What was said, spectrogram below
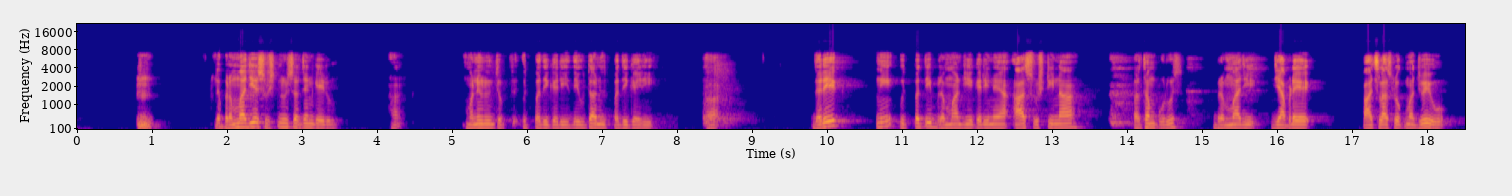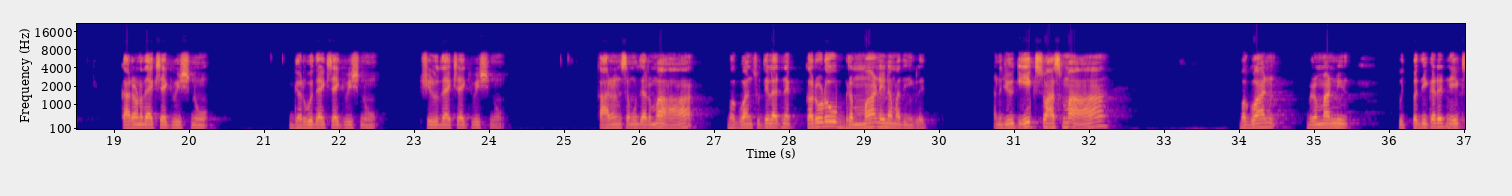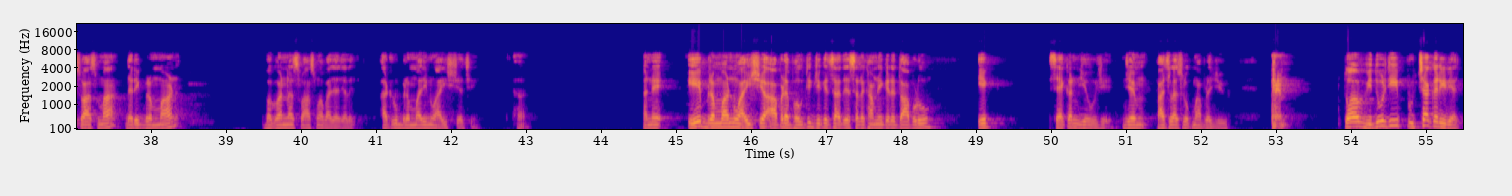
એટલે બ્રહ્માજીએ સૃષ્ટિનું સર્જન કર્યું. હા. મનુની ઉત્પત્તિ કરી, દેવતાની ઉત્પત્તિ કરી. હા. દરેકની ઉત્પત્તિ બ્રહ્માજીએ કરીને આ સૃષ્ટિના પ્રથમ પુરુષ બ્રહ્માજી, જે આપણે પાછલા શ્લોકમાં જોયું, કારણદાયક વિષ્ણુ, ગર્ભદાયક વિષ્ણુ, શિરોદાયક વિષ્ણુ. કારણ સમુદ્રમાં ભગવાન સુતેલા જ ને કરોડો બ્રહ્માંડ એનામાંથી નીકળે અને જોયું કે એક શ્વાસમાં ભગવાન બ્રહ્માંડની ઉત્પત્તિ કરે ને એક શ્વાસમાં દરેક બ્રહ્માંડ ભગવાનના શ્વાસમાં પાછા ચાલે છે. આટલું બ્રહ્માજીનું આયુષ્ય છે. હા. અને એ બ્રહ્માંડનું આયુષ્ય આપણે ભૌતિક જગત સાથે સરખામણી કરીએ તો આપણું એક સેકન્ડ જેવું છે, જેમ પાછલા શ્લોકમાં આપણે જોયું. તો વિદુરજી પૃચ્છા કરી રહ્યા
